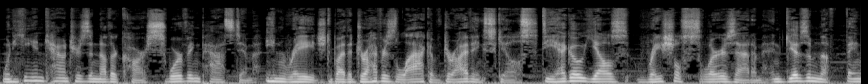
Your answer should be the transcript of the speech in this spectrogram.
when he encounters another car swerving past him. Enraged by the driver's lack of driving skills, Diego yells racial slurs at him and gives him the finger.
